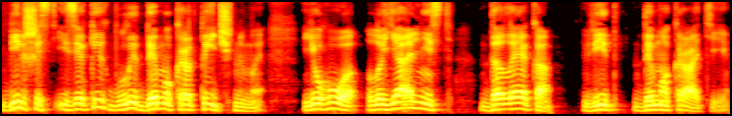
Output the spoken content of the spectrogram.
більшість із яких були демократичними. Його лояльність далека від демократії.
